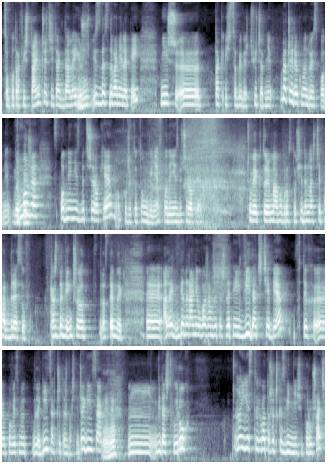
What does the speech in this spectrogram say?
co potrafisz tańczyć i tak dalej, już Mhm. jest zdecydowanie lepiej niż y, tak iść sobie, wiesz, ćwiczebnie. Raczej rekomenduję spodnie. Okej. Może spodnie niezbyt szerokie, o kurczę, kto to mówi, nie? Spodnie niezbyt szerokie. Człowiek, który ma po prostu 17 par dresów, każdy większy od następnych. E, Ale generalnie uważam, że też lepiej widać Ciebie w tych, e, powiedzmy, leginsach, czy też właśnie jeggingsach. Mhm. Mm, Widać Twój ruch. No i jest chyba troszeczkę zwinniej się poruszać.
